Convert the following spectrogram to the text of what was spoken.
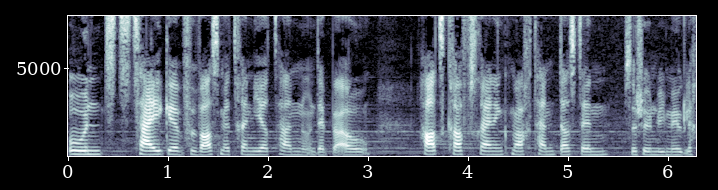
und zu zeigen, für was wir trainiert haben und eben auch Herzkrafttraining gemacht haben, das dann so schön wie möglich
